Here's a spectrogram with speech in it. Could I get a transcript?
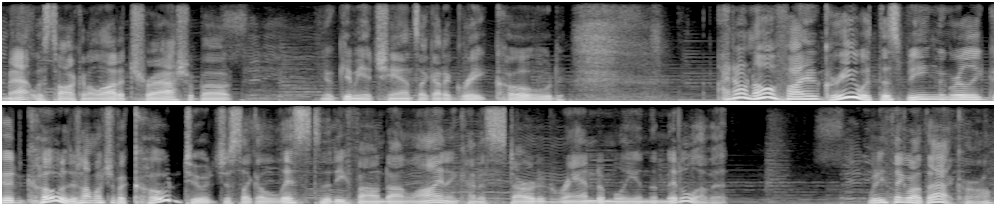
Matt was talking a lot of trash about, you know, give me a chance. I got a great code. I don't know if I agree with this being a really good code. There's not much of a code to it. It's just like a list that he found online and kind of started randomly in the middle of it. What do you think about that, Carl?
